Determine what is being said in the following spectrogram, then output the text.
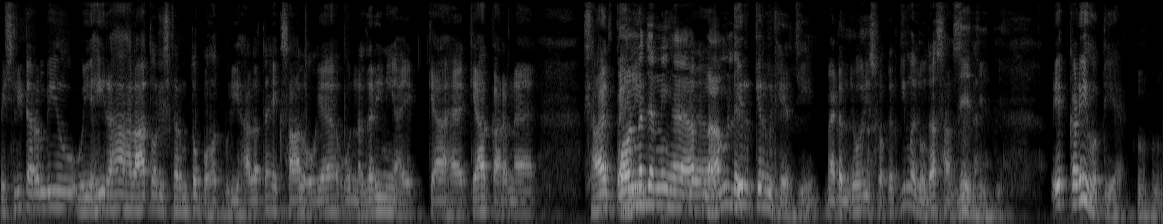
पिछली टर्म भी वो यही रहा हालात और इस टर्म तो बहुत बुरी हालत है। एक साल हो गया वो नज़र ही नहीं आए क्या है क्या कारण है? शायद कौन नज़र नहीं है आप नाम ले किर, किरण खेर जी मैडम जो इस वक्त की मौजूदा सांसद जी हैं। जी। एक कड़ी होती है। हम्म, हम्म,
